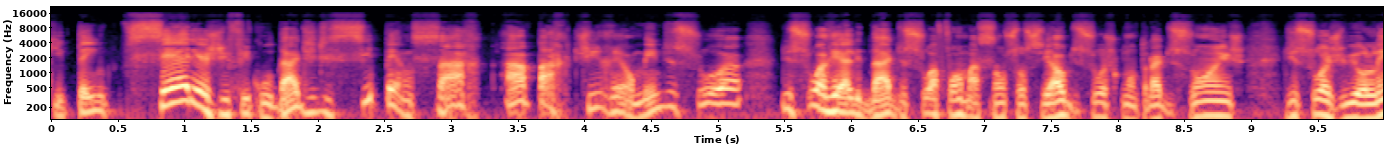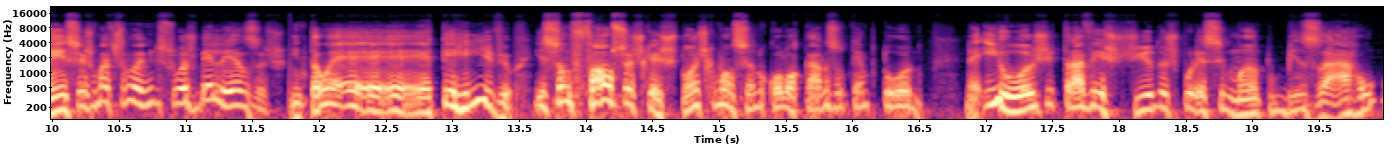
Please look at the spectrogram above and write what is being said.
que tem sérias dificuldades de se pensar a partir realmente de sua, de sua realidade, de sua formação social, de suas contradições, de suas violências, mas também de suas belezas. Então é, é, é, é terrível. E são falsas questões que vão sendo colocadas o tempo todo. Né? E hoje travestidas por esse manto bizarro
